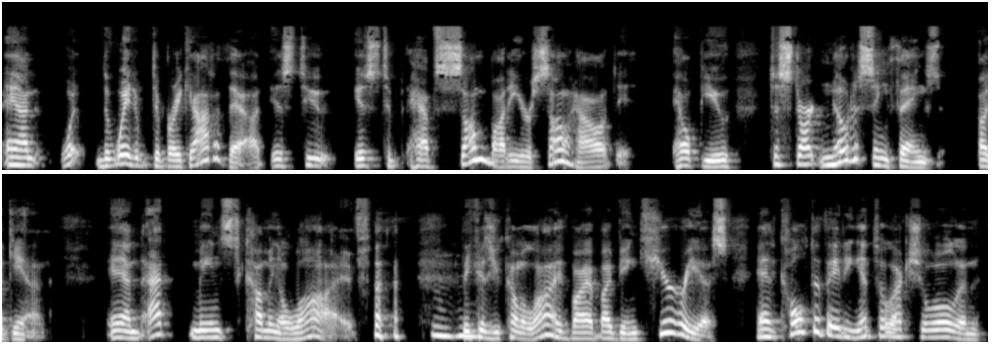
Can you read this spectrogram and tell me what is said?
And what the way to, to break out of that is to is to have somebody or somehow help you to start noticing things again and that means coming alive mm-hmm. because you come alive by by being curious and cultivating intellectual and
